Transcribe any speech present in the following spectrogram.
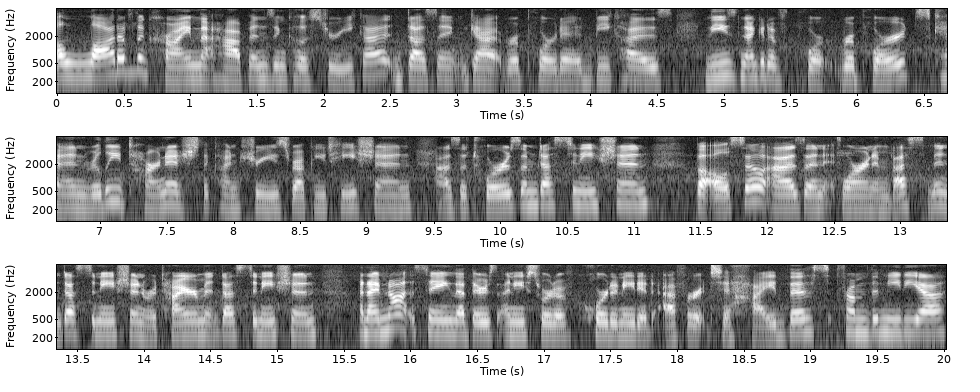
a lot of the crime that happens in Costa Rica doesn't get reported because these negative reports can really tarnish the country's reputation as a tourism destination, but also as a foreign investment destination, retirement destination. And I'm not saying that there's any sort of coordinated effort to hide this from the media,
